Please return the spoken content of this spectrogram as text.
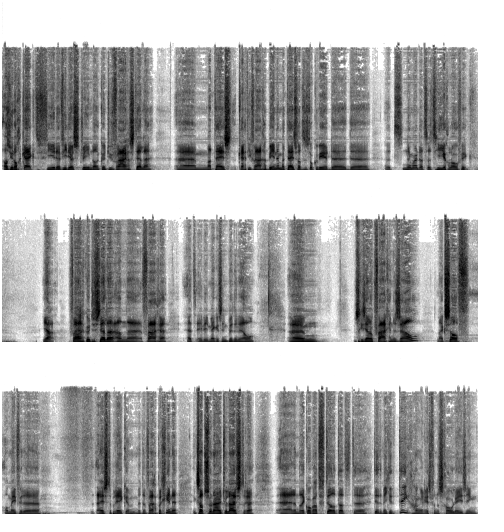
als u nog kijkt via de videostream, dan kunt u vragen stellen. Uh, Matthijs krijgt die vragen binnen. Matthijs, wat is het ook alweer de, de, het nummer? Dat is hier, geloof ik. Ja, vragen kunt u stellen aan uh, vragen.ewmagazine.nl. Um, ehm, misschien zijn er ook vragen in de zaal. Laat ik zelf, om even de, het ijs te breken, met een vraag beginnen. Ik zat zo naar u te luisteren. Uh, en omdat ik ook had verteld dat de, dit een beetje de tegenhanger is van de schoollezing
